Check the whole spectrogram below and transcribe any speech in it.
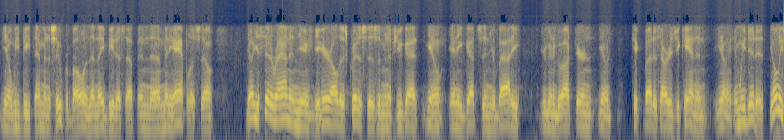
you know we beat them in a Super Bowl, and then they beat us up in uh, Minneapolis. So you know, you sit around and you you hear all this criticism, and if you got you know any guts in your body, you're going to go out there and you know kick butt as hard as you can, and you know, and we did it. The only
